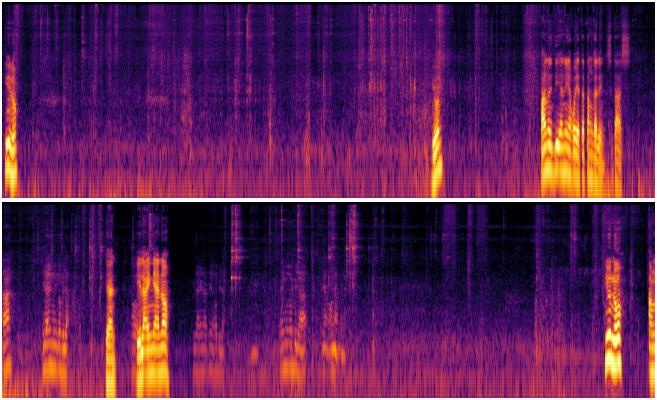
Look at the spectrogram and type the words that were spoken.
Yun oh. Yun. Paano di ano yan kuya tatanggalin sa taas? Ha? Hilahin mo yung kabila. Yan. Oh. Hilain niya ano? Hilahin natin yung kabila. Hilahin mo yung kabila. Yan, ako na, ako na. Yun oh. Ang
